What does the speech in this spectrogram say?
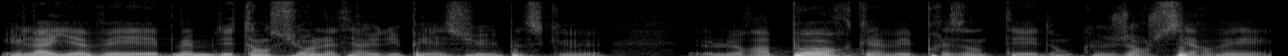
Et là, il y avait même des tensions à l'intérieur du PSU parce que le rapport qu'avait présenté donc Georges Servet,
